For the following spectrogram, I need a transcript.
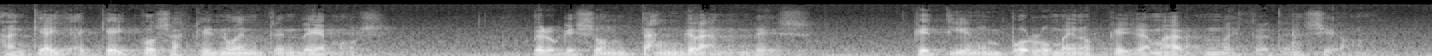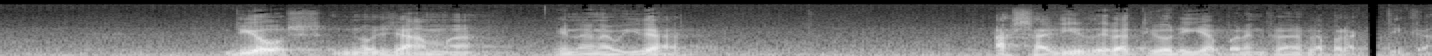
aunque hay, hay cosas que no entendemos, pero que son tan grandes que tienen por lo menos que llamar nuestra atención. Dios nos llama en la Navidad a salir de la teoría para entrar en la práctica.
